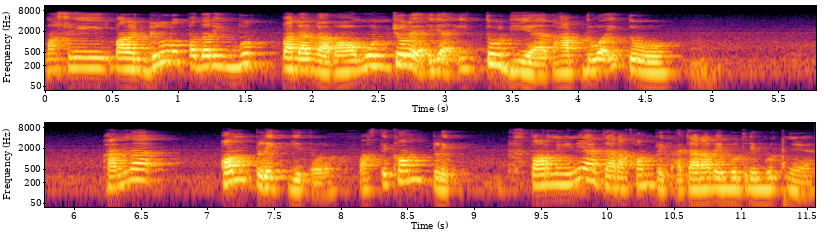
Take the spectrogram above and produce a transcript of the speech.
masih pada gelut, pada ribut, pada nggak mau muncul ya, ya itu dia tahap dua itu. Karena konflik gitu pasti konflik storming ini acara konflik acara ribut-ributnya.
